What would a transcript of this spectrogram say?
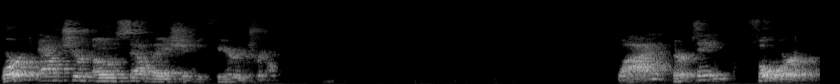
work out your own salvation with fear and trembling. Why? 13. For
